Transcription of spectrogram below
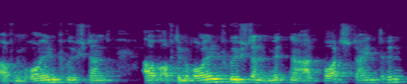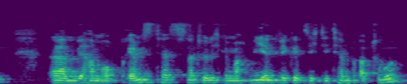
auf einem Rollenprüfstand, auch auf dem Rollenprüfstand mit einer Art Bordstein drin. Ähm, wir haben auch Bremstests natürlich gemacht, wie entwickelt sich die Temperatur.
